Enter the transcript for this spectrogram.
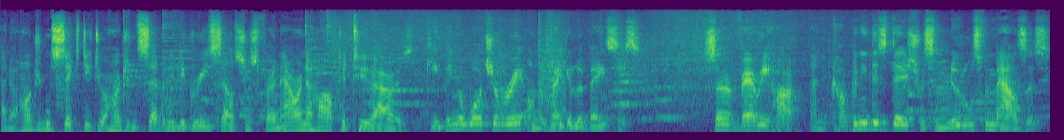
at 160 to 170 degrees Celsius for an hour and a half to two hours, keeping a watch over it on a regular basis. Serve very hot and accompany this dish with some noodles from Alsace.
